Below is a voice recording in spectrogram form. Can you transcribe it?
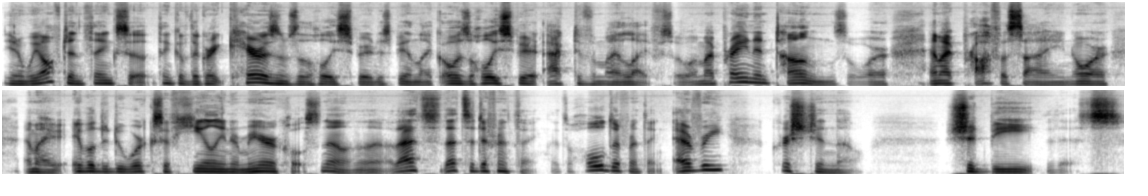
you know, we often think so, think of the great charisms of the Holy Spirit as being like, oh, is the Holy Spirit active in my life? So, am I praying in tongues, or am I prophesying, or am I able to do works of healing or miracles? No, no that's that's a different thing. That's a whole different thing. Every Christian, though, should be this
